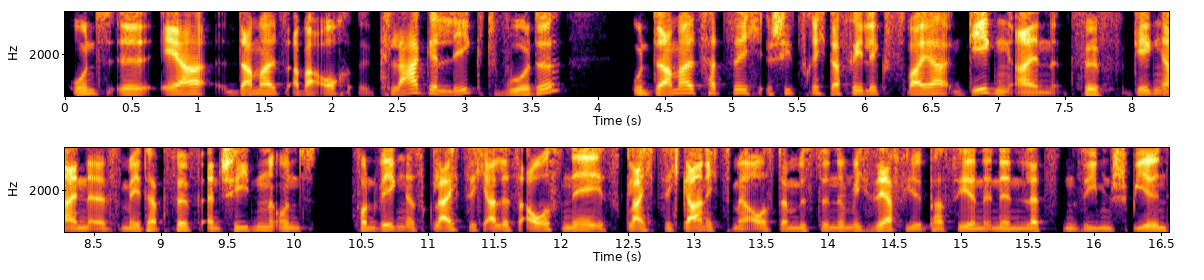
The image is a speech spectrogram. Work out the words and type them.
und äh, er damals aber auch klar gelegt wurde. Und damals hat sich Schiedsrichter Felix Zweier gegen einen Pfiff, gegen einen Elfmeter-Pfiff entschieden und von wegen, es gleicht sich alles aus. Nee, es gleicht sich gar nichts mehr aus. Da müsste nämlich sehr viel passieren in den letzten sieben Spielen.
